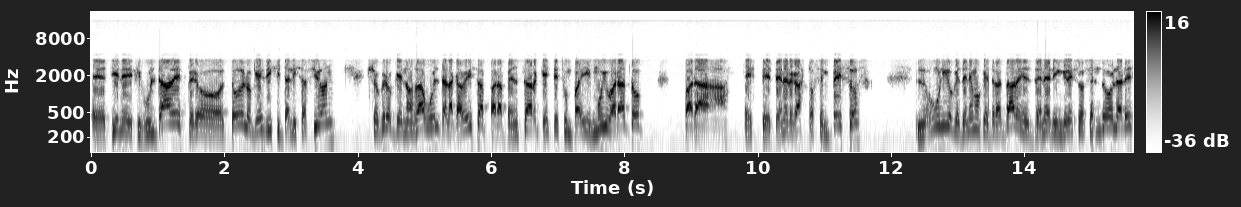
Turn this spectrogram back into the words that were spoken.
eh, tiene dificultades, pero todo lo que es digitalización, yo creo que nos da vuelta la cabeza para pensar que este es un país muy barato para este, tener gastos en pesos. Lo único que tenemos que tratar es de tener ingresos en dólares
